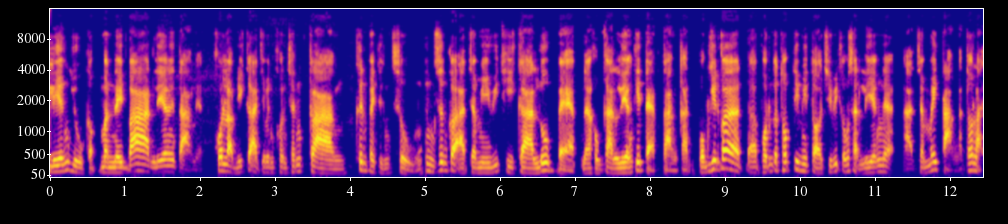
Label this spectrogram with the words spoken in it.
เลี้ยงอยู่กับมันในบ้านเลี้ยงต่างๆเนี่ยคนเหล่านี้ก็อาจจะเป็นคนชั้นกลางขึ้นไปถึงสูง ซึ่งซึ่งก็อาจจะมีวิธีการรูปแบบนะของการเลี้ยงที่แตกต่างกัน ผมคิดว่าเอ่อผลกระทบที่มีต่อชีวิตของสัตว์เลี้ยงเนี่ยอาจจะไม่ต่างกันเท่าไหร่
